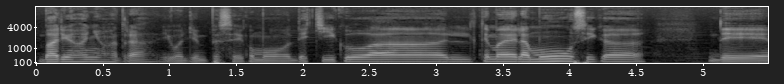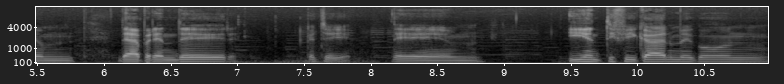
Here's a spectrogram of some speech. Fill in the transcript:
varios años atrás, igual yo empecé como de chico al tema de la música, de, de aprender, ¿cachai? De, identificarme con,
